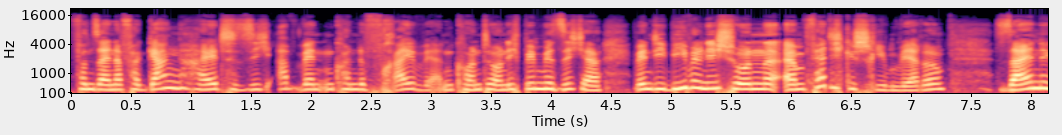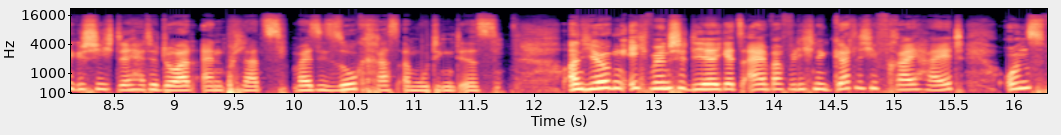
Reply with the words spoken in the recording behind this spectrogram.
von seiner Vergangenheit sich abwenden konnte, frei werden konnte. Und ich bin mir sicher, wenn die Bibel nicht schon ähm, fertig geschrieben wäre, seine Geschichte hätte dort einen Platz, weil sie so krass ermutigend ist. Und Jürgen, ich wünsche dir jetzt einfach wirklich eine göttliche Freiheit, uns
